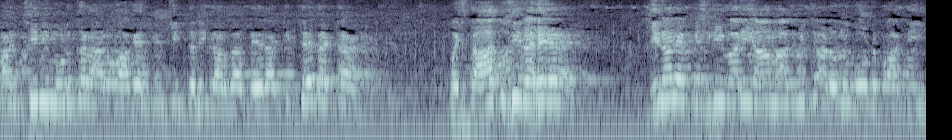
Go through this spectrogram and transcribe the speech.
ਪੰਛੀ ਵੀ ਮੁੜ ਘਰਾਂ ਨੂੰ ਆ ਕੇ ਤੂੰ ਚਿੱਤ ਨਹੀਂ ਕਰਦਾ, ਤੇਰਾ ਕਿੱਥੇ ਬੈਠਾ ਪਛਤਾ ਤੁਸੀਂ ਰਹੇ ਹੈ। ਜਿਨ੍ਹਾਂ ਨੇ ਪਿਛਲੀ ਵਾਰੀ ਆਮ ਆਦਮੀ ਝਾੜੂ ਨੂੰ ਵੋਟ ਪਾਤੀ,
